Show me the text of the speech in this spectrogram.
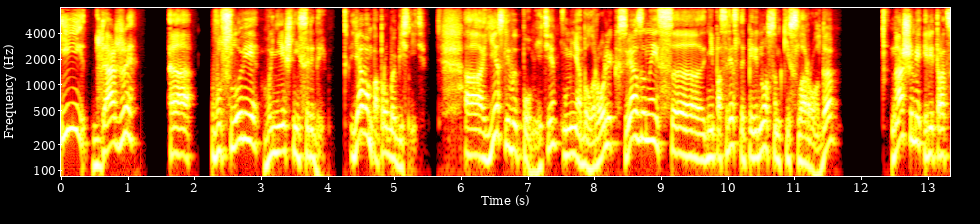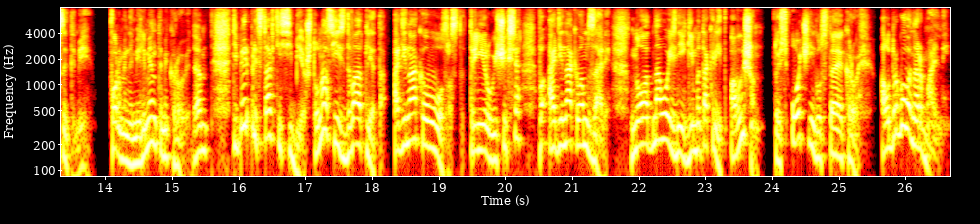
И даже э, в условии внешней среды. Я вам попробую объяснить. А, если вы помните, у меня был ролик, связанный с э, непосредственно переносом кислорода нашими эритроцитами, форменными элементами крови. Да? Теперь представьте себе, что у нас есть два атлета одинакового возраста, тренирующихся в одинаковом зале, но у одного из них гематокрит повышен, то есть очень густая кровь, а у другого нормальный.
